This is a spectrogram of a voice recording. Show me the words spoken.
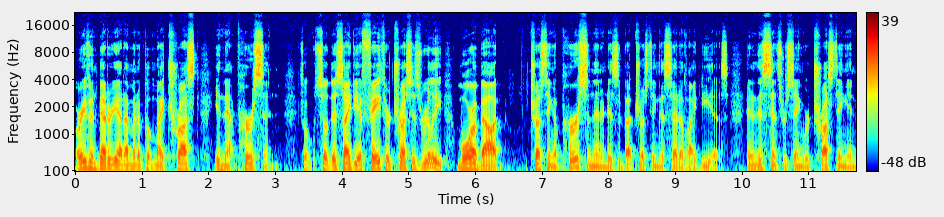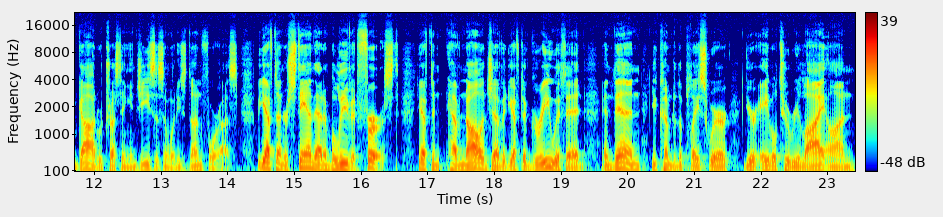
or even better yet, I'm going to put my trust in that person. So so this idea of faith or trust is really more about trusting a person than it is about trusting a set of ideas. And in this sense, we're saying we're trusting in God, we're trusting in Jesus and what He's done for us. But you have to understand that and believe it first. You have to have knowledge of it, you have to agree with it, and then you come to the place where you're able to rely on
